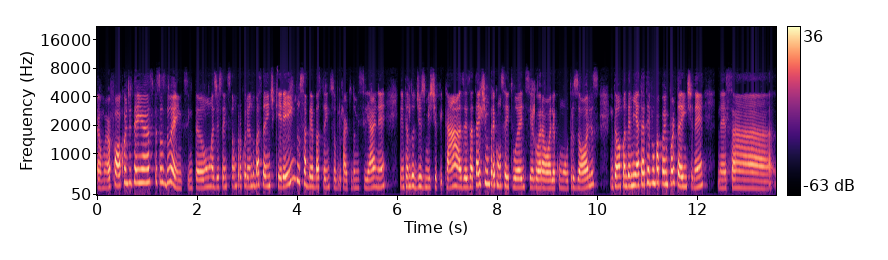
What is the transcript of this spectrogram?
é o maior foco onde tem as pessoas doentes. Então, as gestantes estão procurando bastante, querendo saber bastante sobre parto domiciliar, né? Tentando desmistificar. Às vezes até tinha um preconceito antes e agora olha com outros olhos. Então, a pandemia até teve um papel importante, né? Nessa,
